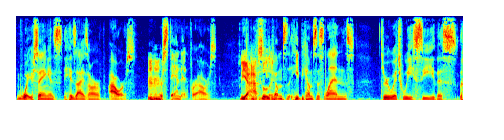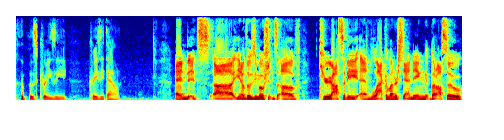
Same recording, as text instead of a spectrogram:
what you're saying is his eyes are ours, or stand in for ours. Yeah, And absolutely. He becomes he becomes this lens through which we see this this crazy crazy town. and it's uh, you know those emotions of curiosity and lack of understanding, but also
